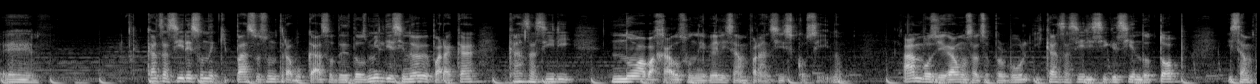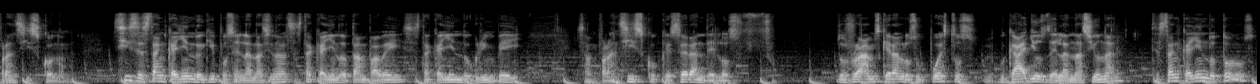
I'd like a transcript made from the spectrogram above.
Eh, Kansas City es un equipazo, es un trabucazo. De 2019 para acá, Kansas City no ha bajado su nivel y San Francisco sí, ¿no? Ambos llegamos al Super Bowl y Kansas City sigue siendo top y San Francisco no. Sí se están cayendo equipos en la nacional, se está cayendo Tampa Bay, se está cayendo Green Bay, San Francisco, que eran de los, los Rams, que eran los supuestos gallos de la nacional. Se están cayendo todos.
